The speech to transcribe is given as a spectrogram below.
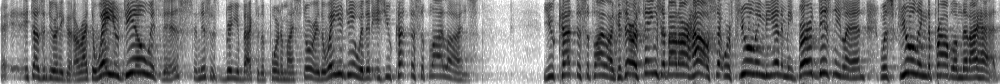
it doesn't do any good, all right? The way you deal with this, and this is bringing back to the point of my story, the way you deal with it is you cut the supply lines. You cut the supply line because there are things about our house that were fueling the enemy. Bird Disneyland was fueling the problem that I had.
